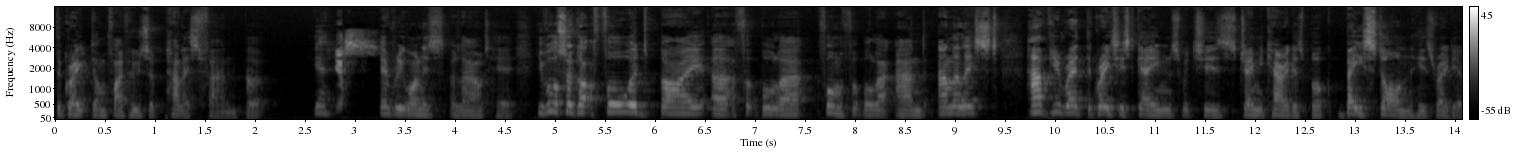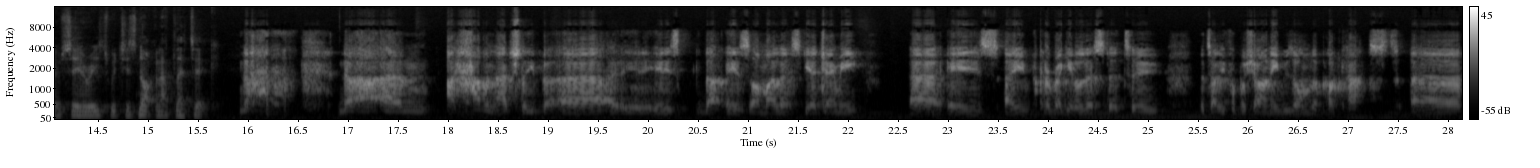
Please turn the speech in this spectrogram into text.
the great Dom Five, who's a Palace fan, but Yeah. Yes. Everyone is allowed here. You've also got a forward by uh, a footballer, former footballer and analyst. Have you read The Greatest Games, which is Jamie Carragher's book, based on his radio series, which is not an athletic? No, no, uh, um, I haven't actually, but uh, it, it is that is on my list. Yeah, Jamie uh, is a kind of regular listener to the Totally Football Show, and he was on the podcast. Uh,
